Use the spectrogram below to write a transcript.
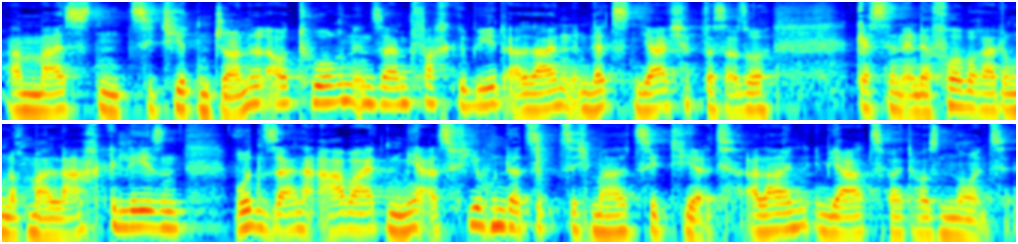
am meisten zitierten Journal-Autoren in seinem Fachgebiet. Allein im letzten Jahr, ich habe das also gestern in der Vorbereitung nochmal nachgelesen, wurden seine Arbeiten mehr als 470 Mal zitiert. Allein im Jahr 2019.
